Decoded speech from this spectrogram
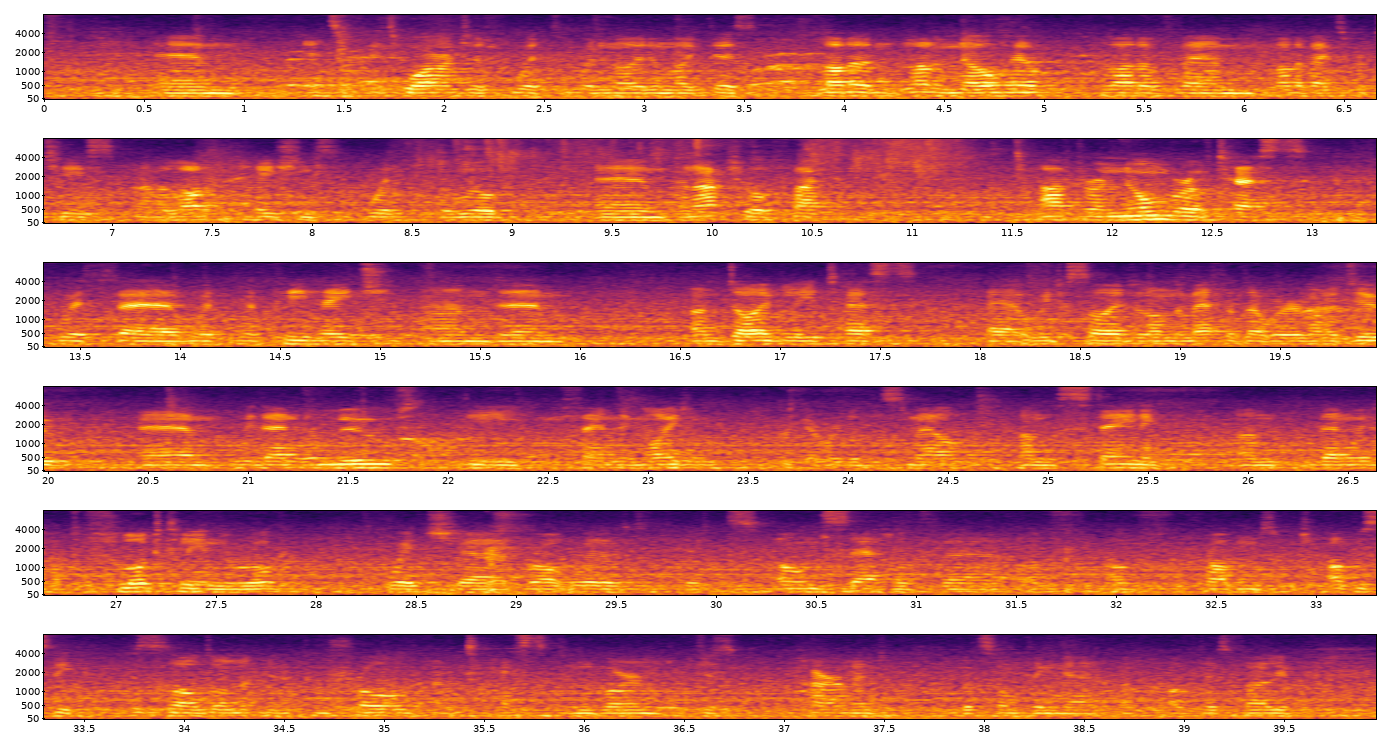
Um, it's, it's warranted with, with an item like this. A lot of lot of know-how, a lot of um, lot of expertise, and a lot of patience with the rug. Um, in actual fact, after a number of tests with uh, with, with pH and um, and dye bleed tests, uh, we decided on the method that we were going to do. Um, we then removed the offending item, to get rid of the smell and the staining and then we had to flood clean the rug which uh, brought with it its own set of, uh, of, of, problems which obviously this is all done in a controlled and tested environment which is paramount with something uh, of, of, this value.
